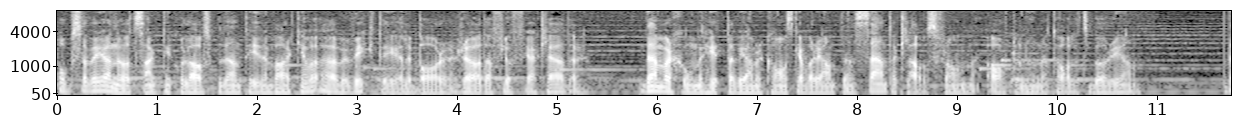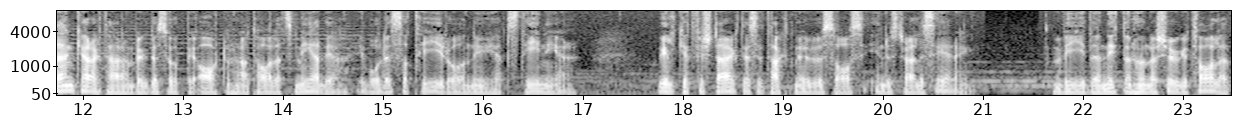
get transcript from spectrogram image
Observera nu att Sankt Nikolaus på den tiden varken var överviktig eller bar röda fluffiga kläder. Den versionen hittar vi i amerikanska varianten Santa Claus från 1800-talets början. Den karaktären byggdes upp i 1800-talets media i både satir och nyhetstidningar. Vilket förstärktes i takt med USAs industrialisering. Vid 1920-talet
